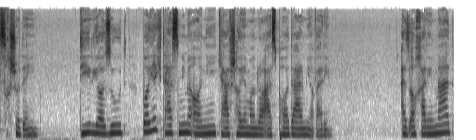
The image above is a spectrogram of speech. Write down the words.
مسخ شده ایم. دیر یا زود با یک تصمیم آنی کفشهایمان را از پا در می آوریم. از آخرین مد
